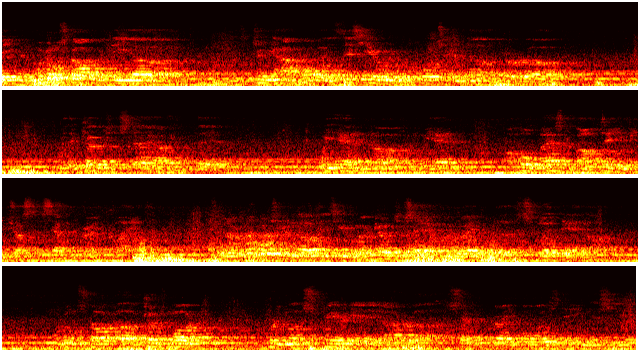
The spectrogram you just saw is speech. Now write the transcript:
evening. We're gonna start with the, uh, with the junior high boys. This year, we were fortunate enough for, uh, with the coaching staff that we had enough and we had a whole basketball team in just the seventh grade class. So we were fortunate enough this year with our coaching staff, we were able to split that up. We're gonna start, uh, Coach Mark pretty much spearheaded our, uh, seventh grade boys team this year.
